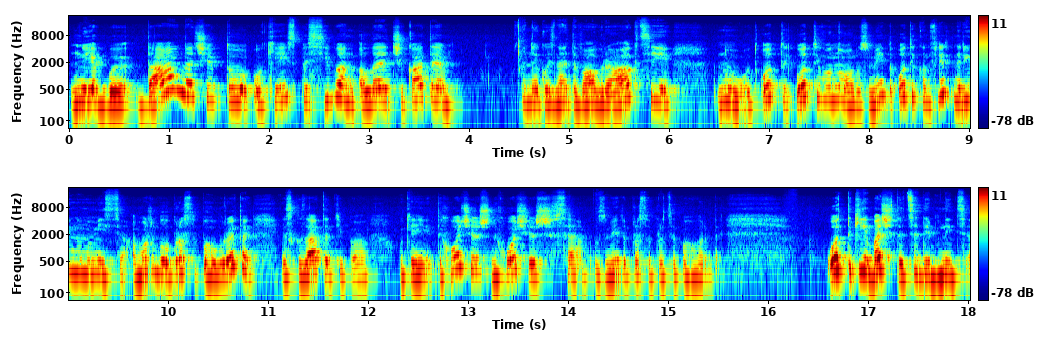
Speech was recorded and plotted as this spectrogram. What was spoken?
ну якби да, начебто окей, спасіба, але чекати ну, якось, знаєте, вау реакції. Ну, от, от, от і воно, розумієте? От і конфлікт на рівному місці. А можна було просто поговорити і сказати, типа, окей, ти хочеш, не хочеш, все, розумієте, просто про це поговорити. От такі, бачите, це дрібниця,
